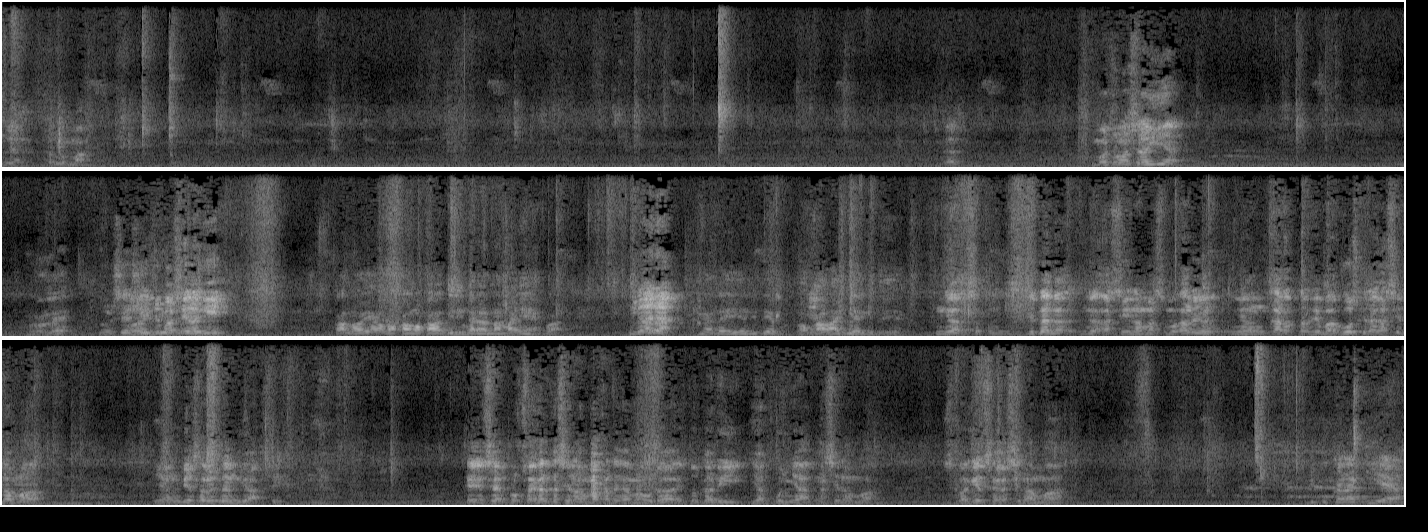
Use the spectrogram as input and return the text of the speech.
Ya, berlemak. Ya. Mau coba lagi ya? Boleh. Kalau Mau coba masih lagi? Kalau yang lokal-lokal gini nggak ada namanya ya, Pak? Nggak ada. Nggak ada ya, jadi dia lokal aja gitu ya. Enggak, kita nggak nggak kasih nama semua kalau yang, yang karakternya bagus kita kasih nama. Yang dia salahkan enggak sih. Kayaknya saya vlog saya kan kasih nama karena memang udah itu dari yang punya kasih nama. Sebagian saya kasih nama. Dibuka lagi ya.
